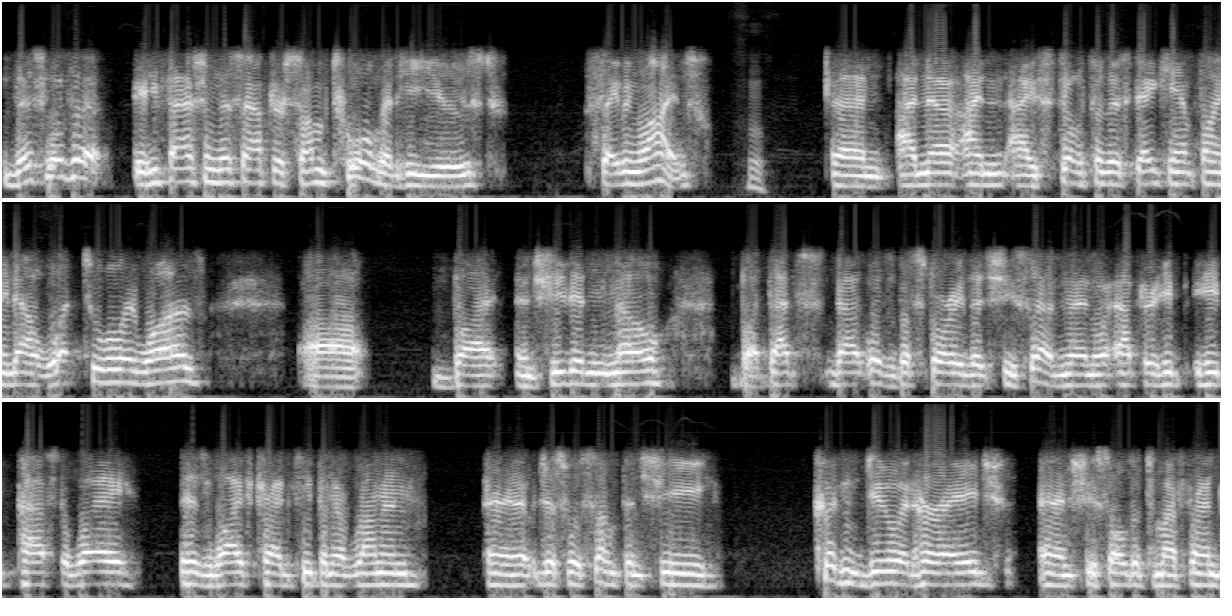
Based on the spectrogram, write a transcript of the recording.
this was a he fashioned this after some tool that he used, saving lives. Hmm. And I know I I still to this day can't find out what tool it was, uh, but and she didn't know but that's that was the story that she said. And then after he he passed away, his wife tried keeping it running, and it just was something she couldn't do at her age. And she sold it to my friend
